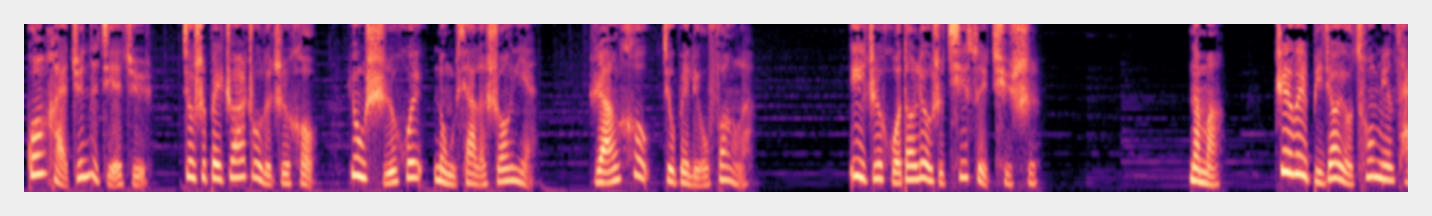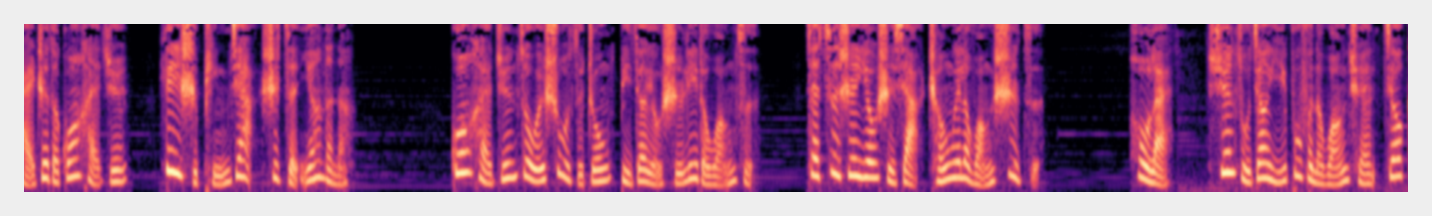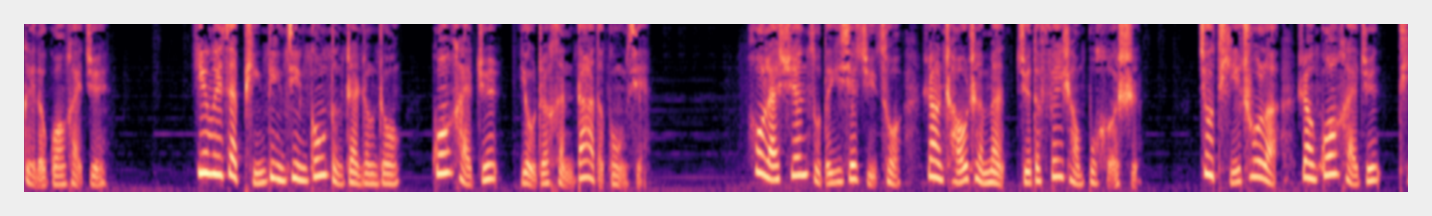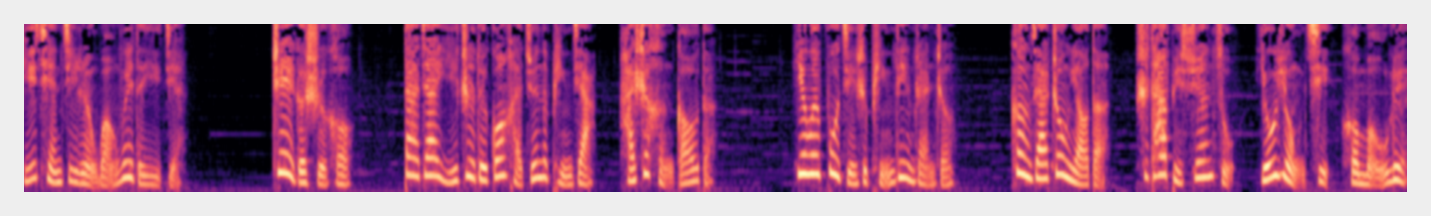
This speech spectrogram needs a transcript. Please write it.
光海军的结局就是被抓住了之后，用石灰弄瞎了双眼，然后就被流放了，一直活到六十七岁去世。那么，这位比较有聪明才智的光海军，历史评价是怎样的呢？光海军作为庶子中比较有实力的王子，在自身优势下成为了王世子。后来，宣祖将一部分的王权交给了光海军。因为在平定进攻等战争中，光海军有着很大的贡献。后来宣祖的一些举措让朝臣们觉得非常不合适，就提出了让光海军提前继任王位的意见。这个时候，大家一致对光海军的评价还是很高的，因为不仅是平定战争，更加重要的是他比宣祖有勇气和谋略。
